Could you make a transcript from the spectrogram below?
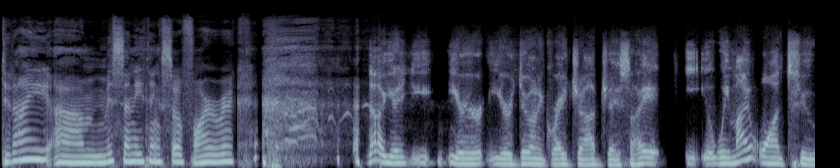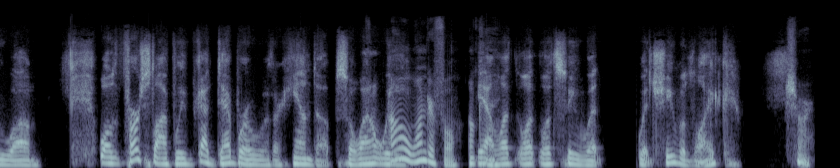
Did I um, miss anything so far, Rick? no, you, you're you're doing a great job, Jason. I, we might want to um, well, first off, we've got Deborah with her hand up. So why don't we? Oh, wonderful. Okay. Yeah, let, let, let's see what, what she would like. Sure.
